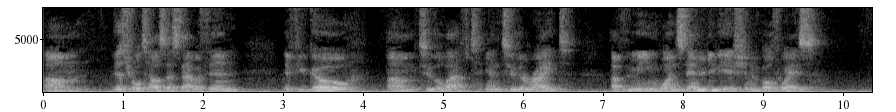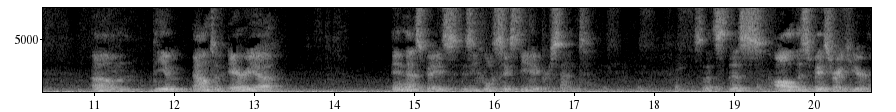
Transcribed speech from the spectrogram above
Um, this rule tells us that within if you go um, to the left and to the right of the mean, one standard deviation in both ways, um, the amount of area in that space is equal to 68%. So that's this, all this space right here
